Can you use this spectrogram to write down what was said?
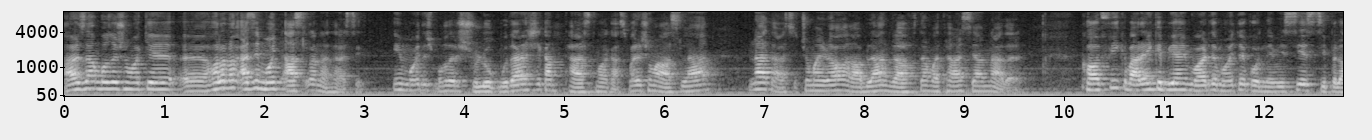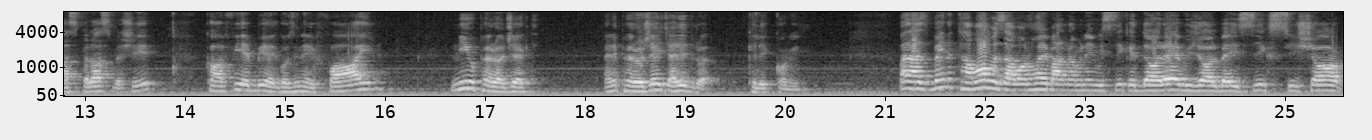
ارزم بزرگ شما که حالا از این محیط اصلا نترسید. این محیطش بخاطر شلوغ بودنش یکم ترسناک است. ولی شما اصلا نترسید. چون این راه قبلا رفتم و ترسی هم نداره. کافی که برای اینکه بیایم وارد محیط کدنویسی C++ بشید. کافیه بیاید گزینه file new project یعنی پروژه جدید رو کلیک کنید. بعد از بین تمام زبانهای برنامه نویسی که داره ویژوال بیسیک سی شارپ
